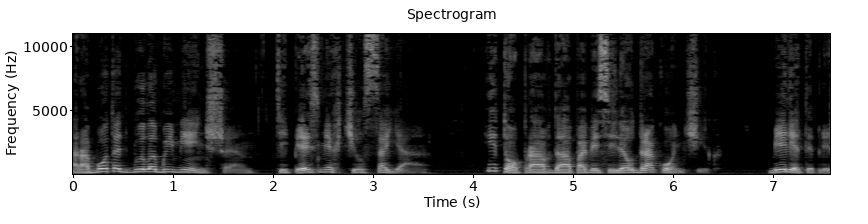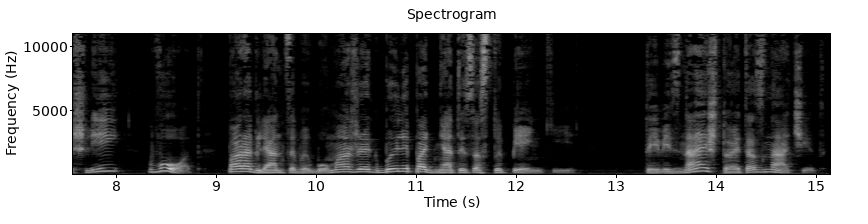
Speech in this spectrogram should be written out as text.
работать было бы меньше. Теперь смягчился я. И то, правда, повеселел дракончик. Билеты пришли, вот, пара глянцевых бумажек были подняты со ступеньки. Ты ведь знаешь, что это значит?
